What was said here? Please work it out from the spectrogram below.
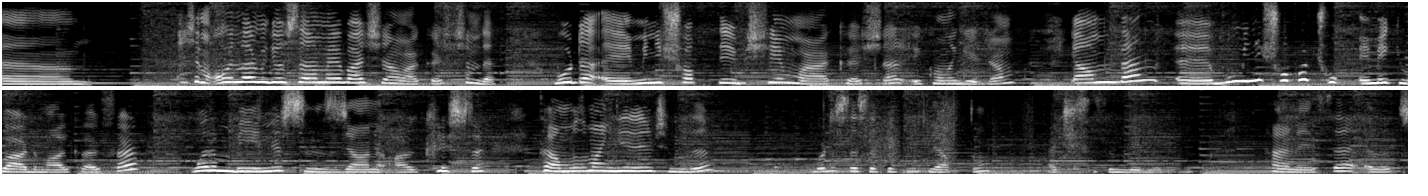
eee şimdi oyunlarını göstermeye başlayalım arkadaşlar. Şimdi burada eee, mini shop diye bir şeyim var arkadaşlar. İlk ona gireceğim. Yani ben eee, bu mini shop'a çok emek verdim arkadaşlar. Umarım beğenirsiniz yani arkadaşlar. Tamam o zaman gelin şimdi. Burada ses efekti yaptım. Açık sesim geliyor. Her neyse evet.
